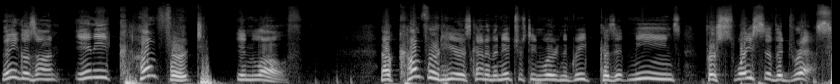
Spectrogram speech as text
then he goes on, any comfort in love. Now, comfort here is kind of an interesting word in the Greek because it means persuasive address.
